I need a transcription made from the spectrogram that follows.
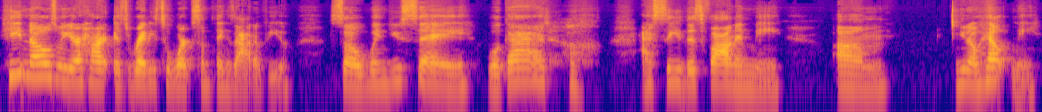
He knows when your heart is ready to work some things out of you. So when you say, Well, God, oh, I see this fall in me, um, you know, help me.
